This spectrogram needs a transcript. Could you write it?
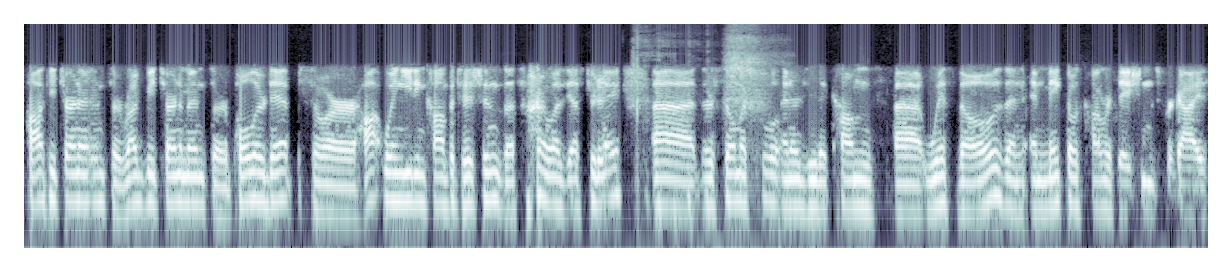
hockey tournaments or rugby tournaments or polar dips or hot wing eating competitions, that's where I was yesterday. Uh, there's so much cool energy that comes uh, with those and, and make those conversations for guys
